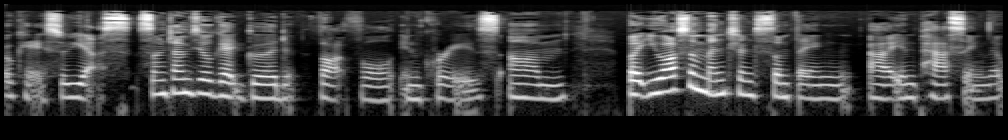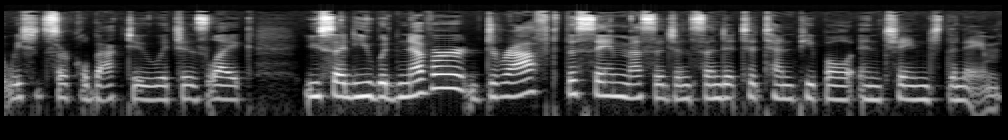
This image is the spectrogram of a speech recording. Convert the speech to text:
okay, so yes, sometimes you'll get good, thoughtful inquiries. Um, but you also mentioned something uh, in passing that we should circle back to, which is like you said you would never draft the same message and send it to 10 people and change the name.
